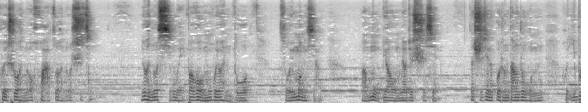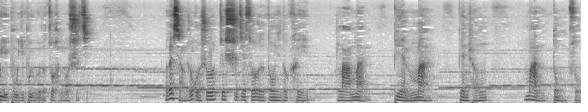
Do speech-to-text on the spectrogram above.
会说很多话，做很多事情，有很多行为，包括我们会有很多所谓梦想。啊，目标我们要去实现，在实现的过程当中，我们会一步一步、一步一步的做很多事情。我在想，如果说这世界所有的东西都可以拉慢、变慢，变成慢动作，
